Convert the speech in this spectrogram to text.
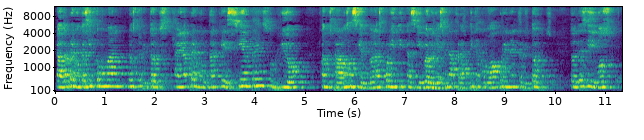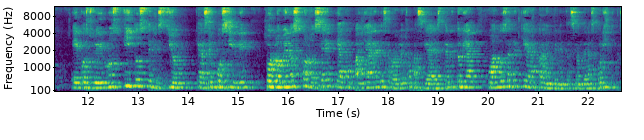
La otra pregunta es cómo van los territorios. Hay una pregunta que siempre surgió cuando estábamos haciendo las políticas y bueno, ya es una práctica, cómo va a ocurrir en el territorio. Entonces decidimos eh, construir unos hitos de gestión que hacen posible por lo menos conocer y acompañar el desarrollo de capacidades territorial cuando se requiera para la implementación de las políticas.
